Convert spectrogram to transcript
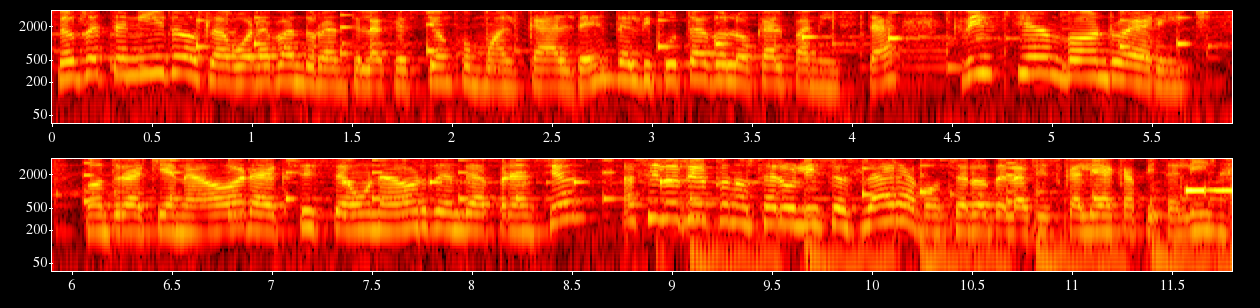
Los detenidos laboraban durante la gestión como alcalde del diputado local panista Christian von Roerich, contra quien ahora existe una orden de aprehensión. Así lo dio a conocer Ulises Lara, vocero de la Fiscalía Capitalina.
